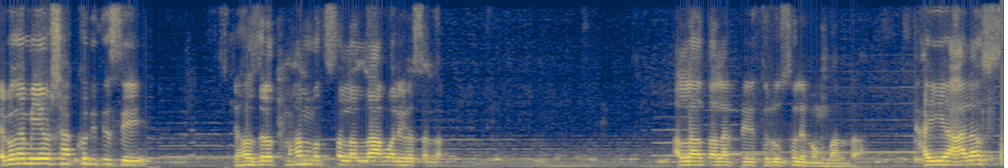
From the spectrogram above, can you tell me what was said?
এবং আমি এও সাক্ষ্য দিতেছি যে হযরত মুহাম্মদ সাল্লাল্লাহু আলাইহি ওয়াসাল্লাম আল্লাহ তাআলার প্রেরিত রাসূল এবং বান্দা। হাইয়া আলাস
